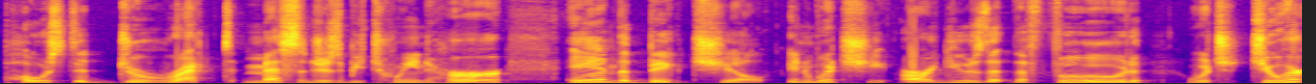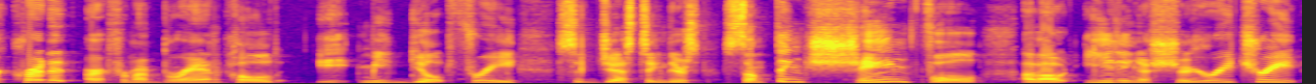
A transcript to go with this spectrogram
posted direct messages between her and the Big Chill, in which she argues that the food, which to her credit are from a brand called Eat Me Guilt Free, suggesting there's something shameful about eating a sugary treat,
